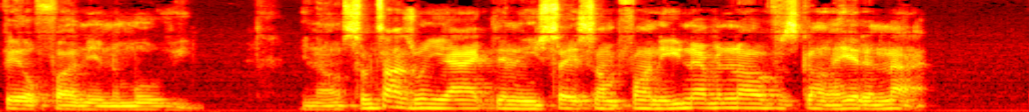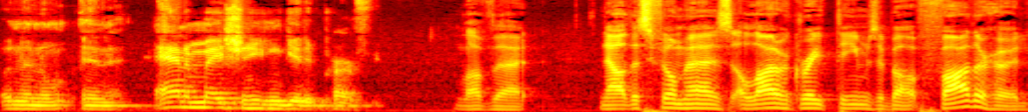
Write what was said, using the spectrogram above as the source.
feel funny in the movie. You know, sometimes when you're acting and you say something funny, you never know if it's gonna hit or not. But in, in animation, you can get it perfect. Love that. Now, this film has a lot of great themes about fatherhood,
